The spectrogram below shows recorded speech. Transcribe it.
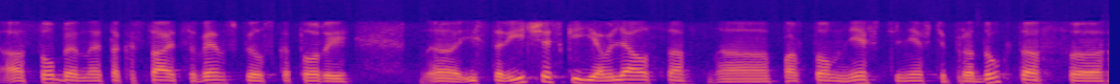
Особенно это касается Венспилс, который э, исторически являлся э, портом нефти, нефтепродуктов э,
